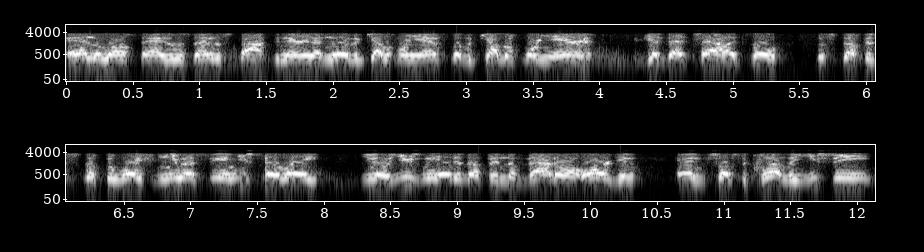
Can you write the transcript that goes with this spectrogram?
and the Los Angeles and the Stockton area, that Northern California and Southern California area to get that talent. So the stuff that slipped away from USC and UCLA, you know, usually ended up in Nevada or Oregon. And subsequently, you see,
